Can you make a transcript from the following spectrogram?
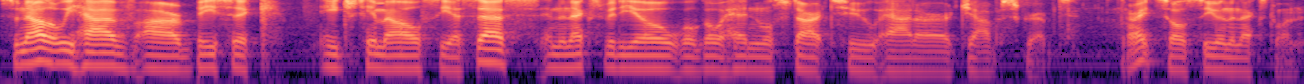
So now that we have our basic HTML, CSS, in the next video we'll go ahead and we'll start to add our JavaScript. All right, so I'll see you in the next one.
